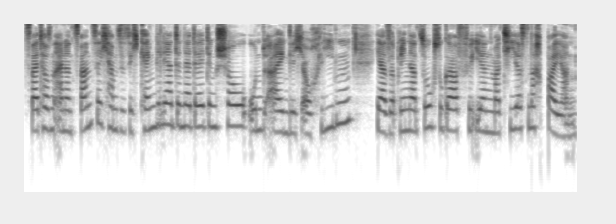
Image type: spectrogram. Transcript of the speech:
2021 haben sie sich kennengelernt in der Dating-Show und eigentlich auch lieben. Ja, Sabrina zog sogar für ihren Matthias nach Bayern.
